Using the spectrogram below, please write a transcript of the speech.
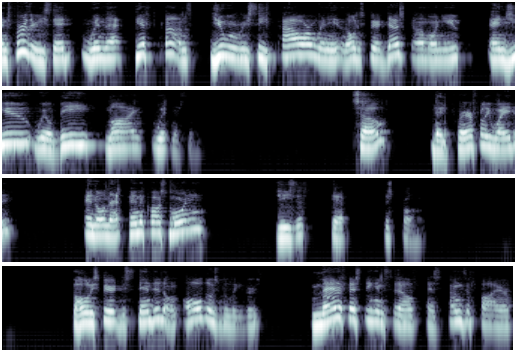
and further, he said, when that gift comes, you will receive power when the Holy Spirit does come on you, and you will be my witnesses. So they prayerfully waited, and on that Pentecost morning, Jesus kept his promise. The Holy Spirit descended on all those believers, manifesting himself as tongues of fire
